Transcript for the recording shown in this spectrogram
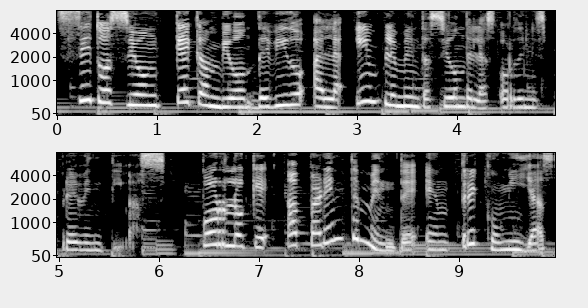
Situación que cambió debido a la implementación de las órdenes preventivas por lo que aparentemente, entre comillas,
